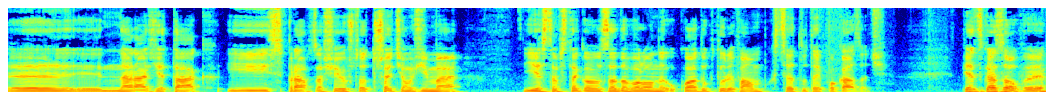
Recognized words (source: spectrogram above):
y, na razie tak i sprawdza się już to trzecią zimę. Jestem z tego zadowolony układu, który Wam chcę tutaj pokazać. Piec gazowy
